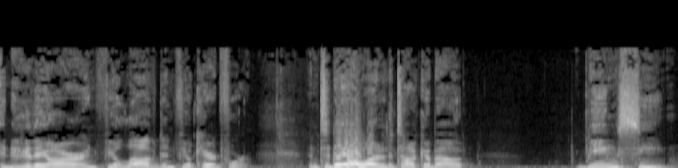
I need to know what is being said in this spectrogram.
in who they are and feel loved and feel cared for. And today I wanted to talk about being seen.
